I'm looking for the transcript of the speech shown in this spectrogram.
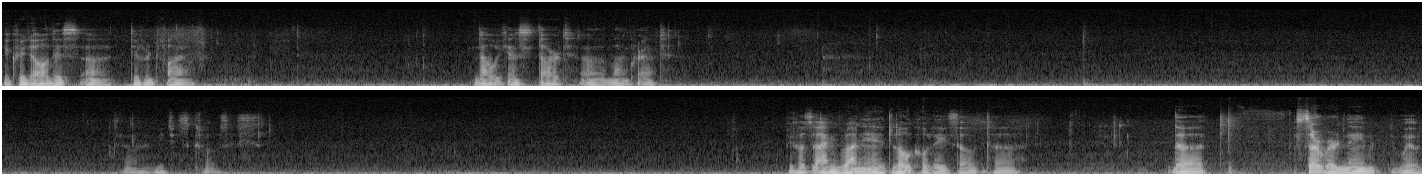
You create all these uh, different files. Now we can start uh, Minecraft. So let me just close this because I'm running it locally so the the server name will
